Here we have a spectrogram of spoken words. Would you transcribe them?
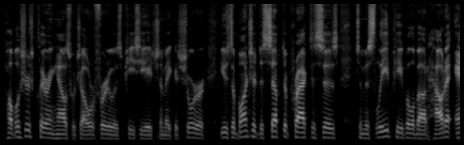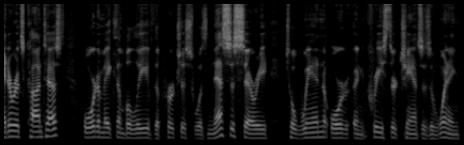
Publishers Clearinghouse, which I'll refer to as PCH to make it shorter, used a bunch of deceptive practices to mislead people about how to enter its contest or to make them believe the purchase was necessary to win or increase their chances of winning,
